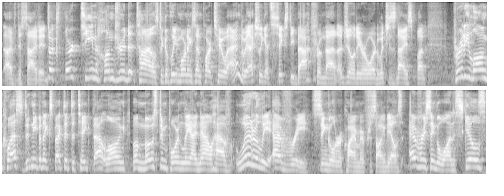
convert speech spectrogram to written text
I've decided. Took 1,300 tiles to complete Mourning's End Part 2 and we actually get 60 back from that agility reward, which is nice, but Pretty long quest, didn't even expect it to take that long, but most importantly, I now have literally every single requirement for Song of the Elves. Every single one. Skills,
